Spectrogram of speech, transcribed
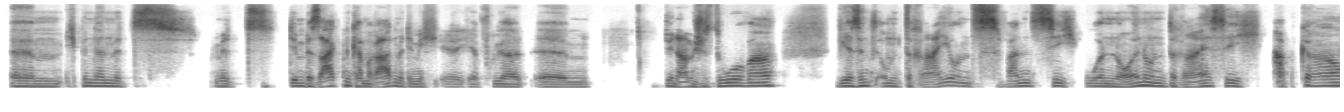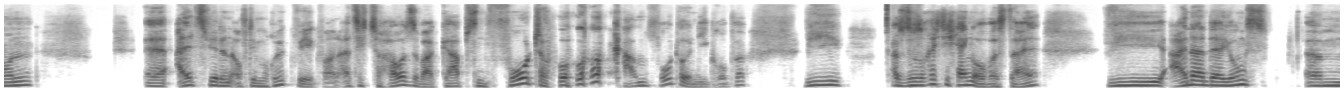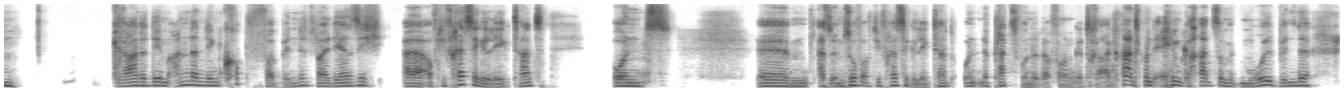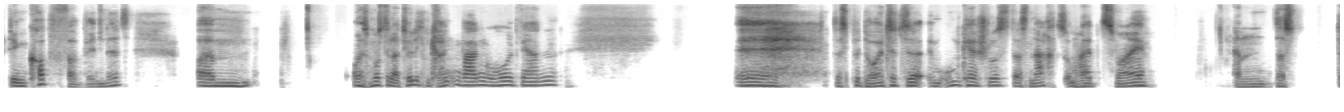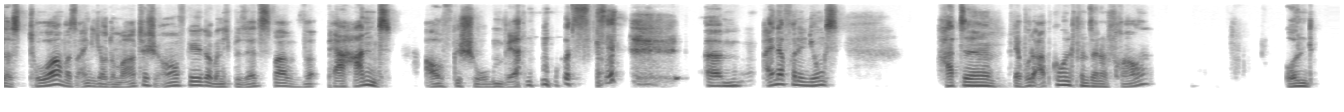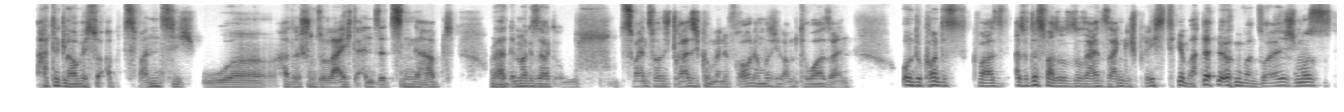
ähm, ich bin dann mit, mit dem besagten Kameraden, mit dem ich äh, hier früher ähm, dynamisches Duo war. Wir sind um 23.39 Uhr abgehauen äh, als wir dann auf dem Rückweg waren, als ich zu Hause war, gab es ein Foto, kam ein Foto in die Gruppe, wie also so richtig Hangover-Style, wie einer der Jungs ähm, gerade dem anderen den Kopf verbindet, weil der sich äh, auf die Fresse gelegt hat und ähm, also im Sofa auf die Fresse gelegt hat und eine Platzwunde davon getragen hat und er ihm gerade so mit Mohlbinde den Kopf verbindet. Ähm, und es musste natürlich ein Krankenwagen geholt werden. Äh, das bedeutete im Umkehrschluss, dass nachts um halb zwei ähm, das, das Tor, was eigentlich automatisch aufgeht, aber nicht besetzt war, per Hand aufgeschoben werden musste. ähm, einer von den Jungs hatte, der wurde abgeholt von seiner Frau und hatte, glaube ich, so ab 20 Uhr, hatte schon so leicht ein Sitzen gehabt und hat immer gesagt, oh, 22, 30 kommt meine Frau, da muss ich am Tor sein. Und du konntest quasi, also das war so, so sein, sein Gesprächsthema dann irgendwann so, ich muss,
